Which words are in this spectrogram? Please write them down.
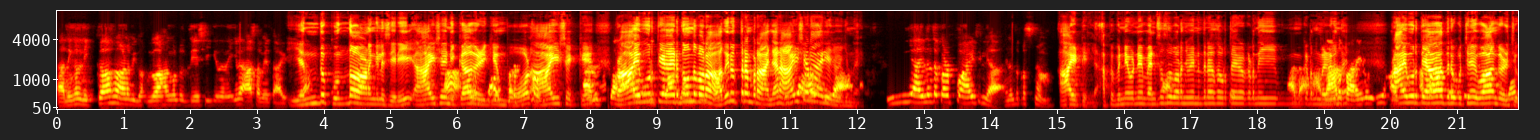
നിങ്ങൾ നിക്കാഹാണ് വിവാഹം കൊണ്ട് ഉദ്ദേശിക്കുന്നതെങ്കിൽ ആ സമയത്ത് എന്ത് കുന്തമാണെങ്കിലും ശരി ആയിഷ നിക്കാഹ് കഴിക്കുമ്പോൾ ആയിഷയ്ക്ക് പ്രായപൂർത്തിയായിരുന്നു എന്ന് പറ. അതിനുത്തരം അതിന് ഉത്തരം പറ. ഞാൻ ആയിഷയുടെ കാര്യം ചോദിക്കുന്നത് ഇല്ല അതിനെന്താ കുഴപ്പം? ആയിട്ടില്ല. അതിനെന്താ പ്രശ്നം? ആയിട്ടില്ല. അപ്പൊ പിന്നെ ഇവിടെ മെൻസസ് പറഞ്ഞു എന്തിനാ സുഹൃത്തെ കിടന്ന് ഈ കിടന്ന് പ്രായപൂർത്തിയാകാത്തൊരു കൊച്ചിനെ വിവാഹം കഴിച്ചു.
